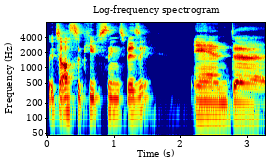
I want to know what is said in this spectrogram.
which also keeps things busy, and uh,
